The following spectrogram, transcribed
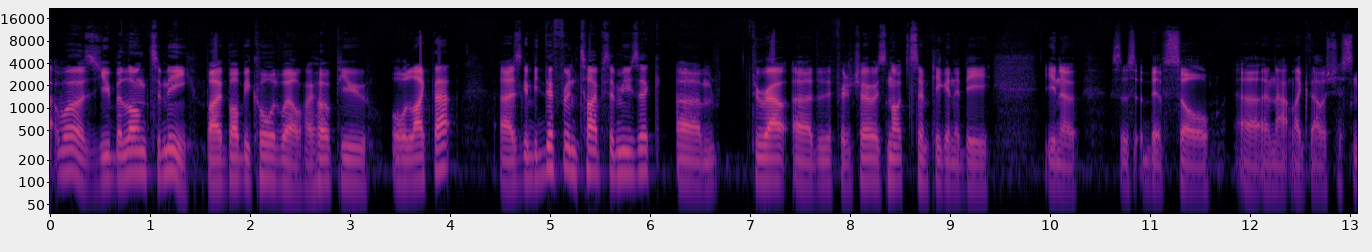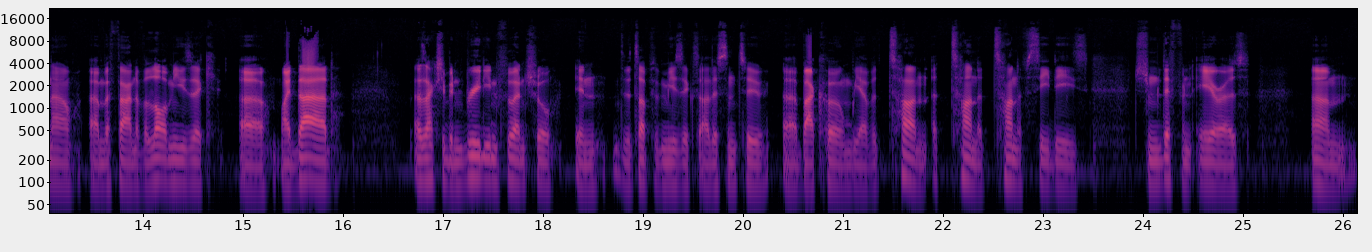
That was You Belong to Me by Bobby Caldwell. I hope you all like that. Uh, there's going to be different types of music um, throughout uh, the different shows. It's not simply going to be, you know, a bit of soul uh, and that like that was just now. I'm a fan of a lot of music. Uh, my dad has actually been really influential in the type of music that I listen to uh, back home. We have a ton, a ton, a ton of CDs just from different eras. Um,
